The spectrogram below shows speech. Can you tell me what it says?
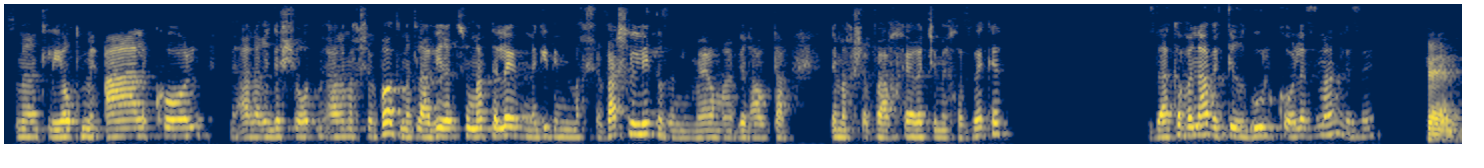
זאת אומרת, להיות מעל הכל, מעל הרגשות, מעל המחשבות, זאת אומרת, להעביר את תשומת הלב, נגיד אם מחשבה שלילית, אז אני מהר מעבירה אותה למחשבה אחרת שמחזקת. זה הכוונה ותרגול כל הזמן לזה? כן,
